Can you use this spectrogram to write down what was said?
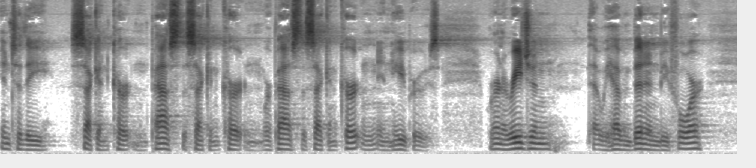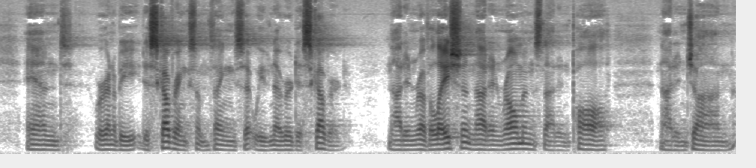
into the second curtain, past the second curtain. We're past the second curtain in Hebrews. We're in a region that we haven't been in before, and we're going to be discovering some things that we've never discovered. Not in Revelation, not in Romans, not in Paul, not in John,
